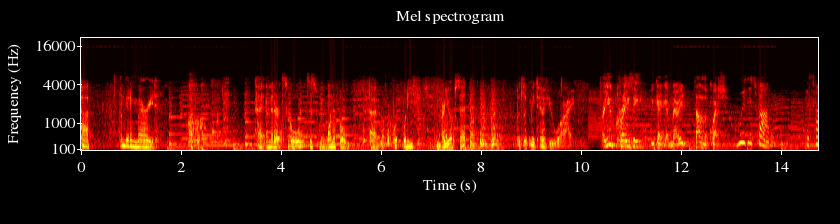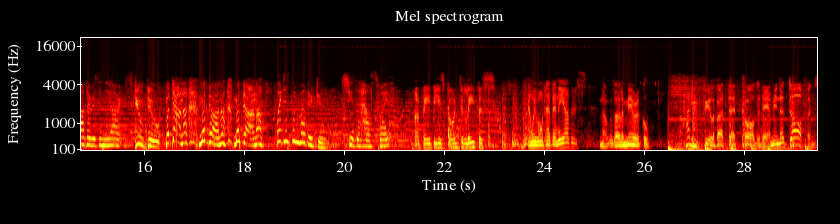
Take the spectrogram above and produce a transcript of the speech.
Pop, I'm getting married. I, I met her at school. It's this wonderful. Uh, what, what do you? Are you upset? But let me tell you why. Are you crazy? You can't get married. It's out of the question. Who is his father? His father is in the arts. You do. Madonna, Madonna, Madonna. What does the mother do? She's a housewife. Our baby is going to leave us, and we won't have any others. Not without a miracle. How do you feel about that call today? I mean, the Dolphins,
